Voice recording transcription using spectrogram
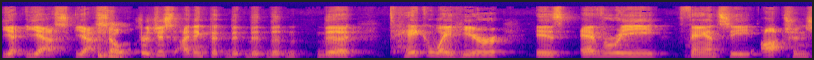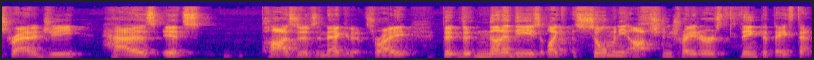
Yeah, yes, yes. So, so just I think that the, the the the takeaway here is every fancy option strategy has its positives and negatives, right? The, the, none of these, like so many option traders, think that they. Fa-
